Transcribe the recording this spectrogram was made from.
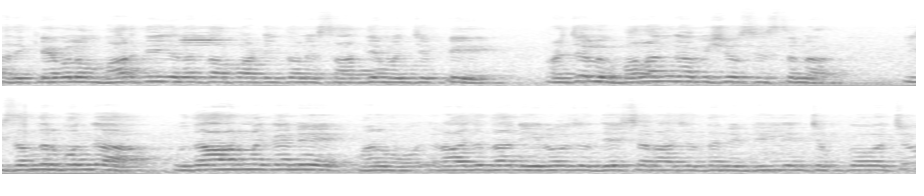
అది కేవలం భారతీయ జనతా పార్టీతోనే సాధ్యమని చెప్పి ప్రజలు బలంగా విశ్వసిస్తున్నారు. ఈ సందర్భంగా ఉదాహరణగానే మనం రాజధాని ఈరోజు దేశ రాజధాని ఢిల్లీ అని చెప్పుకోవచ్చు.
